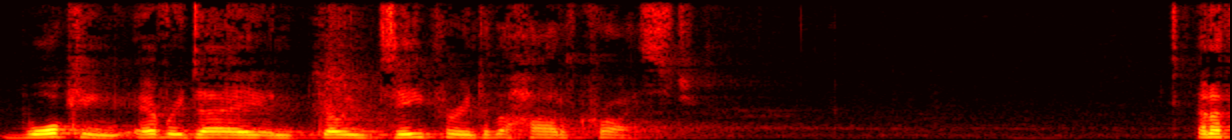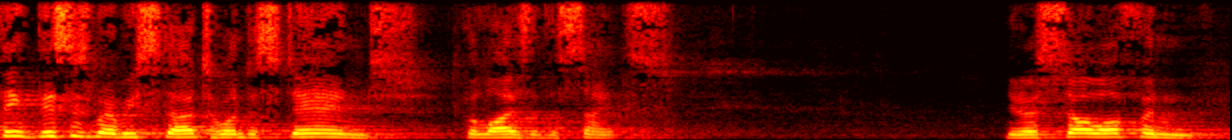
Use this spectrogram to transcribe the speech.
walking every day and going deeper into the heart of Christ. And I think this is where we start to understand the lives of the saints. You know, so often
